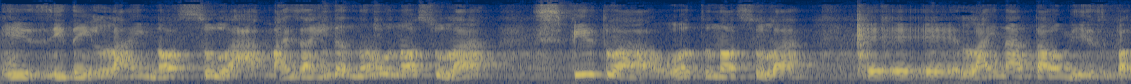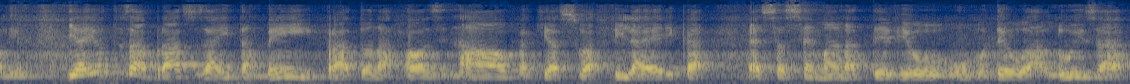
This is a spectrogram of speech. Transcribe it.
Residem lá em nosso lar, mas ainda não o nosso lar espiritual, outro nosso lar é, é, é, lá em Natal mesmo, Paulinho. E aí outros abraços aí também para dona Rose Nalva, que a sua filha Érica essa semana teve o, o deu a luz a,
